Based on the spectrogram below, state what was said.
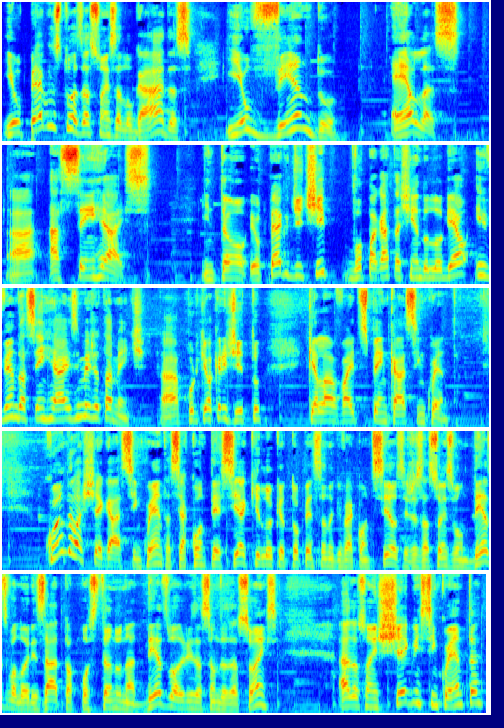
E eu pego as tuas ações alugadas e eu vendo elas a, a 100 reais. Então, eu pego de ti, vou pagar a taxinha do aluguel e vendo a 100 reais imediatamente, tá? Porque eu acredito que ela vai despencar a 50. Quando ela chegar a 50, se acontecer aquilo que eu estou pensando que vai acontecer, ou seja, as ações vão desvalorizar, estou apostando na desvalorização das ações, as ações chegam em 50,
